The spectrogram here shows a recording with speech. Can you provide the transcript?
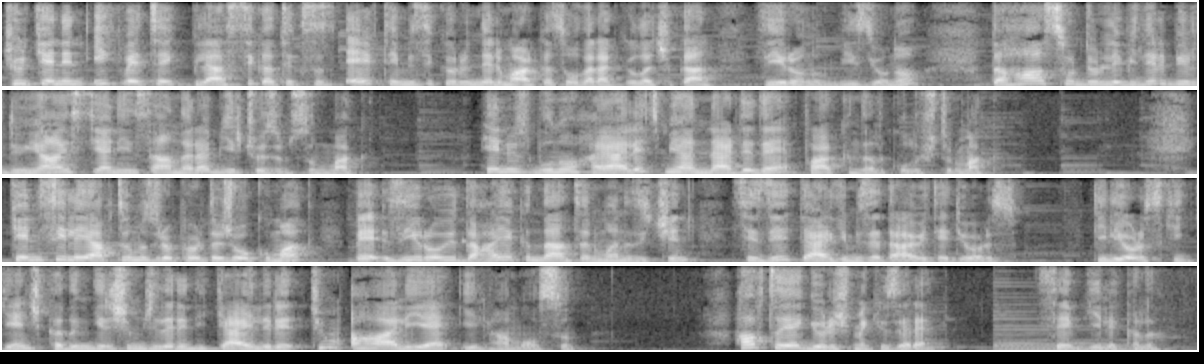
Türkiye'nin ilk ve tek plastik atıksız ev temizlik ürünleri markası olarak yola çıkan Zero'nun vizyonu, daha sürdürülebilir bir dünya isteyen insanlara bir çözüm sunmak. Henüz bunu hayal etmeyenlerde de farkındalık oluşturmak. Kendisiyle yaptığımız röportajı okumak ve Zero'yu daha yakından tanımanız için sizi dergimize davet ediyoruz. Diliyoruz ki genç kadın girişimcilerin hikayeleri tüm ahaliye ilham olsun. Haftaya görüşmek üzere. Sevgiyle kalın.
